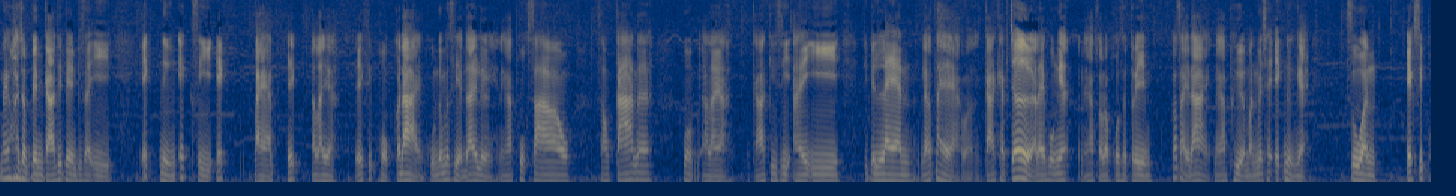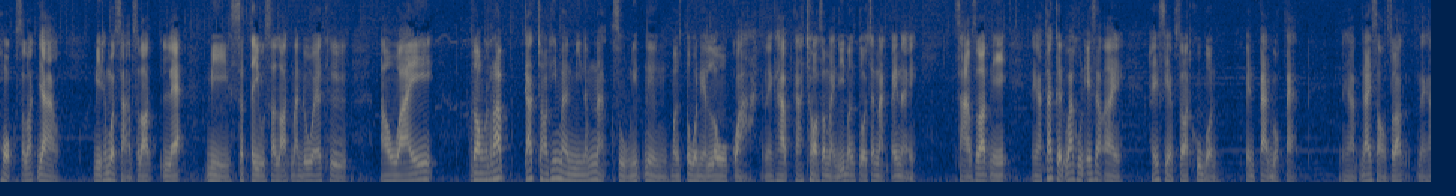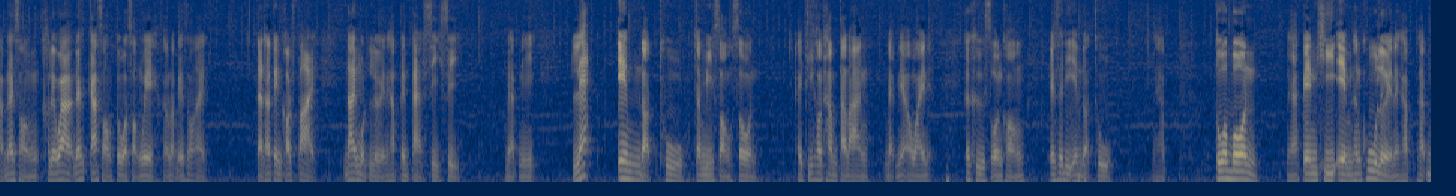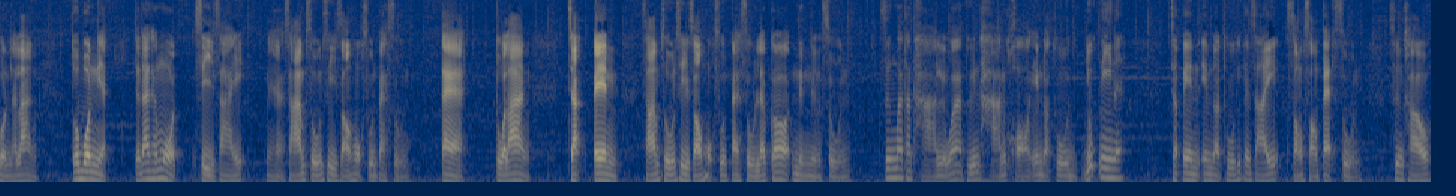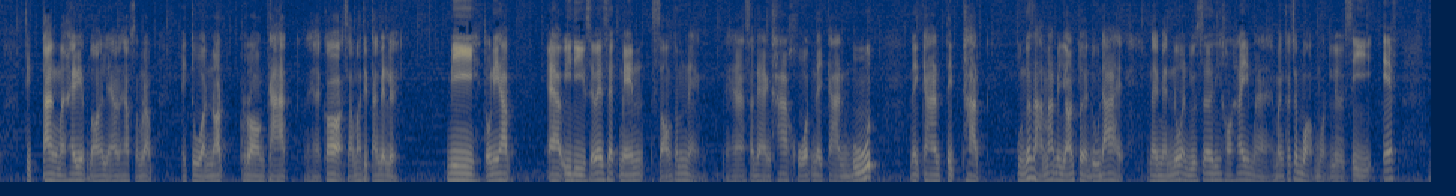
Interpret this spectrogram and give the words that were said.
ไม่ว่าจะเป็นการ์ดที่เป็น PCIe X1 X4 X8 X อะไรอะ X16 ก็ได้ คุณก็มาเสียบได้เลยนะครับ พวกซาวซาวการ์ดนะ พวกอะไรอะการ์ด PCIe ที่เป็นแลนแล้วแต่การ์ดแคปเจอร์อะไรพวกเนี้ยนะครับสำหรับคนสตรีมก็ใส่ได้นะครับ เผื่อมันไม่ใช่ X1 ไง ส่วน X16 สล็อตยาว มีทั้งหมด 3 สล็อต และมีสตีลสล็อตมาด้วยก็คือ เอาไว้รองรับการ์ดจอที่มันมีน้ำหนักสูงนิดนึง บางตัวเนี่ยโลกว่านะครับ การ์ดจอสมัยนี้บางตัวจะหนักไปไหน 3สล็อตนี้นะครับถ้าเกิดว่าคุณ SLI ให้เสียบสล็อตคู่บนเป็น8บวก8นะครับได้2สล็อตนะครับได้2เขาเรียกว่าได้การ์ด2ตัว2เวย์สำหรับ SLI แต่ถ้าเป็นคอร์สไฟได้หมดเลยนะครับเป็น 844 แบบนี้ และ M.2 จะมี 2 โซน ไอ้ที่เขาทำตารางแบบนี้เอาไว้เนี่ยก็คือโซนของ SSD M.2 นะครับตัวบนนะเป็น Key M ทั้งคู่เลยนะครับบนและล่าง ตัวบนเนี่ยจะได้ทั้งหมด 4 ไซส์ นะฮะ30 42 60 80แต่ตัวล่างจะเป็น 30 42 60 80 แล้วก็ 110 ซึ่งมาตรฐานหรือว่าพื้นฐานของ M.2 ยุคนี้นะ จะเป็น M.2 ที่เป็นไซส์ 2280 ซึ่งเขาติดตั้งมาให้เรียบร้อยแล้วนะครับสำหรับไอตัวน็อตรองการ์ดนะฮะก็สามารถติดตั้งได้เลย มีตรงนี้ครับ LED 7 segment 2 ตำแหน่งนะฮะแสดงค่าโค้ดในการบูตในการติดขัด คุณก็สามารถไปย้อนเปิดดูได้ในแมนนวลยูเซอร์ที่เขาให้มา มันก็จะบอกหมดเลย CF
